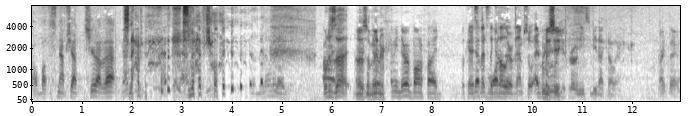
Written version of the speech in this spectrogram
Oh, about to snapshot the shit out of that. Snap. Snapshot. Minnow of what is that? Oh, it's a minnow. I mean, they're a bona fide. Okay, so That's that's the color of them. So every me lure you throw needs to be that color. Right there.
